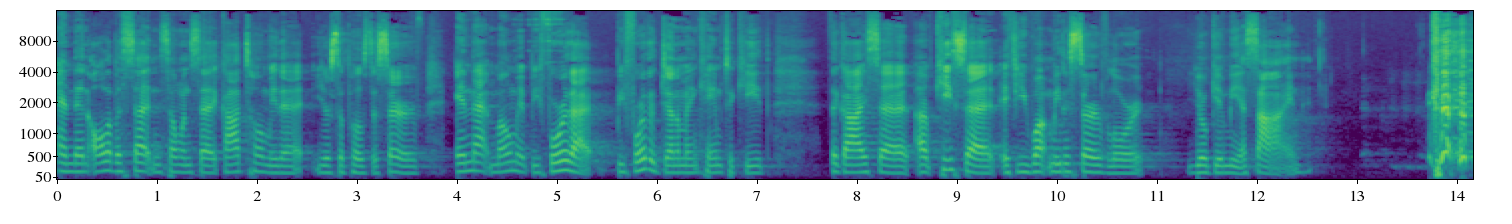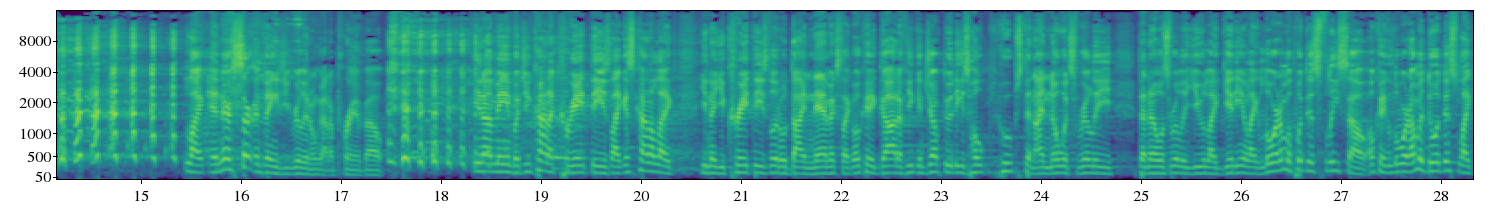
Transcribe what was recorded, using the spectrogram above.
and then all of a sudden, someone said, God told me that you're supposed to serve. In that moment, before that, before the gentleman came to Keith, the guy said, uh, Keith said, if you want me to serve, Lord, you'll give me a sign. like, and there's certain things you really don't got to pray about. you know what I mean? But you kind of create these, like, it's kind of like, you know, you create these little dynamics, like, okay, God, if you can jump through these hoops, then I know it's really, then I know it's really you. Like Gideon, like, Lord, I'm gonna put this fleece out. Okay, Lord, I'm gonna do it this. Like,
